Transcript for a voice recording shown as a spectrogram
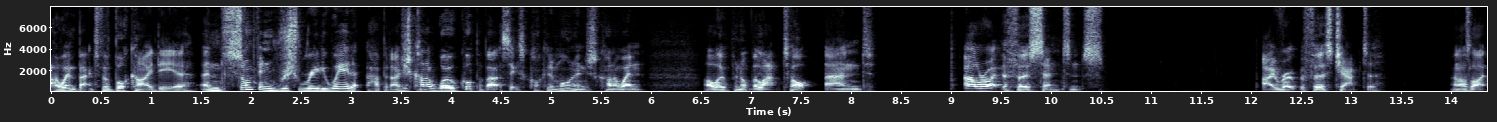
I went back to the book idea, and something just really weird happened. I just kind of woke up about six o'clock in the morning and just kind of went, I'll open up the laptop and I'll write the first sentence. I wrote the first chapter. And I was like,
